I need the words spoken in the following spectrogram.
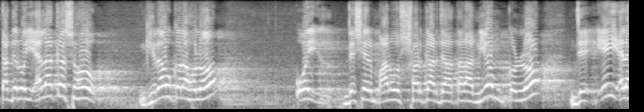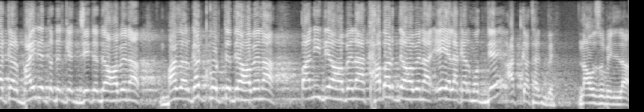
তাদের ওই এলাকা সহ ঘেরাও করা হলো। ওই দেশের মানুষ, সরকার যারা, তারা নিয়ম করল যে এই এলাকার বাইরে তাদেরকে যেতে দেওয়া হবে না বাজারঘাট করতে দেওয়া হবে না, পানি দেওয়া হবে না, খাবার দেওয়া হবে না, এই এলাকার মধ্যে আটকা থাকবে। নাউজুবিল্লাহ।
